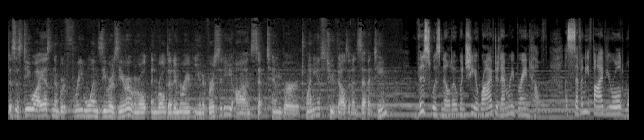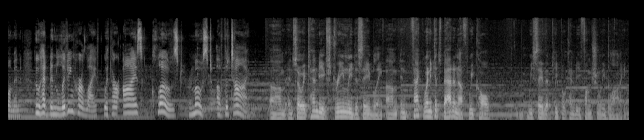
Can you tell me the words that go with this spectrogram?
This is DYS number 3100, enrolled, enrolled at Emory University on September 20th, 2017. This was Nilda when she arrived at Emory Brain Health, a 75 year old woman who had been living her life with her eyes closed most of the time. Um, and so it can be extremely disabling. Um, in fact, when it gets bad enough, we call, we say that people can be functionally blind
